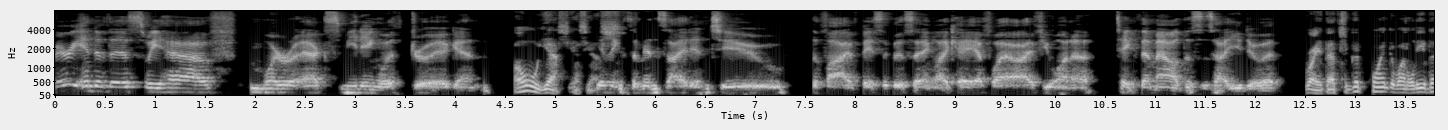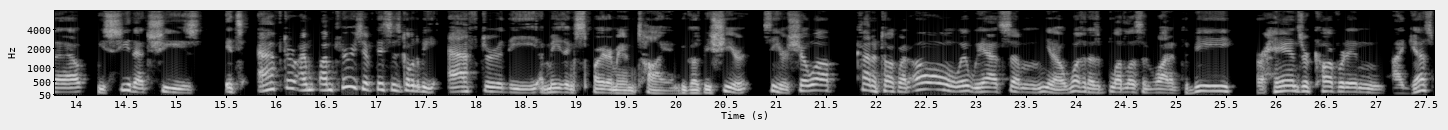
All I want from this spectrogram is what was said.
very end of this, we have Moira X meeting with Druig and Oh yes, yes, yes. giving some insight into the five, basically saying like, "Hey, FYI, if you want to take them out, this is how you do it." Right, that's a good point. I want to leave that out. We see that she's. It's after. I'm, I'm curious if this is going to be after the Amazing Spider-Man tie-in because we see her, see her show up, kind of talk about, oh, we- had some, you know, wasn't as bloodless as wanted to be. Her hands are covered in, I guess,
